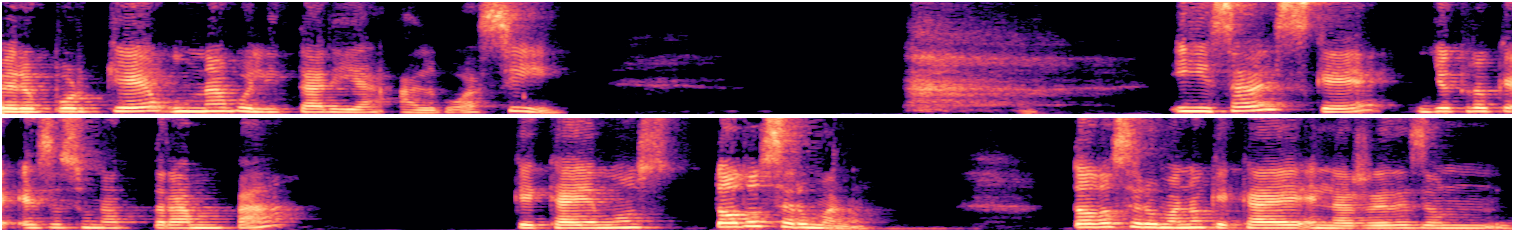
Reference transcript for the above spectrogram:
¿Pero por qué una abuelita haría algo así? Y sabes qué? Yo creo que eso es una trampa que caemos todo ser humano todo ser humano que cae en las redes de un,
